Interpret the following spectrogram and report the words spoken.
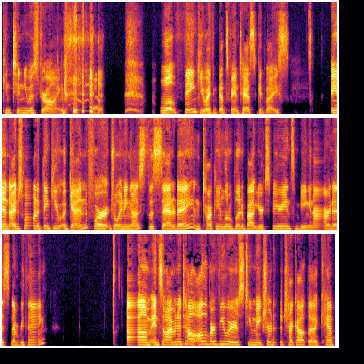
Continuous drawing. Yeah. Well, thank you. I think that's fantastic advice. And I just want to thank you again for joining us this Saturday and talking a little bit about your experience and being an artist and everything. Um, and so I'm going to tell all of our viewers to make sure to check out the CAP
